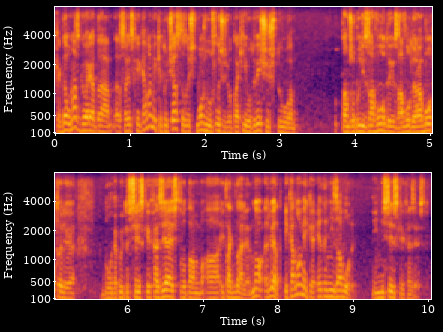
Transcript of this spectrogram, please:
Когда у нас говорят о советской экономике, то часто значит, можно услышать вот такие вот вещи, что там же были заводы, заводы работали, было какое-то сельское хозяйство там, а, и так далее. Но, ребят, экономика – это не заводы и не сельское хозяйство.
